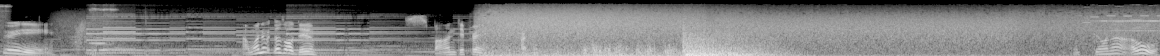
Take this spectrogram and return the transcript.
Three. I wonder what those all do. Spawn different apartments. What's going on? Oh!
